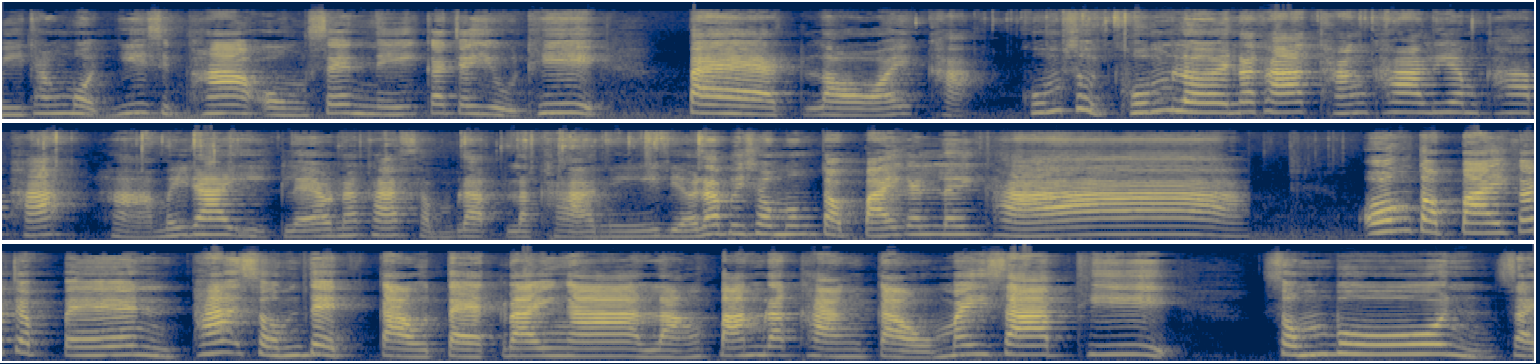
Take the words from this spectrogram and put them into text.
มีทั้งหมด 25 องค์เส้นนี้ก็จะอยู่ที่ 800 ค่ะ คุ้มสุดคุ้มเลยนะคะ ทั้งค่าเลี่ยมค่าพระหาไม่ได้อีกแล้วนะคะสำหรับราคานี้ เดี๋ยวเราไปชมองค์ต่อไปกันเลยค่ะ องค์ต่อไปก็จะเป็นพระสมเด็จเก่าแตกรายงาหลังปั๊มระฆังเก่าไม่ทราบที่ สมบูรณ์ ใส่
